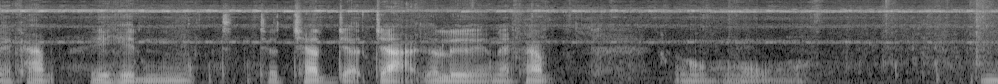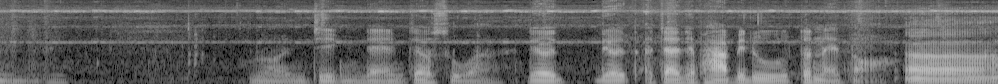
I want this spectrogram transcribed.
นะครับ ให้เห็นชัดๆจะๆกันเลยนะครับโอ้โหอืม หล่อจริงๆแดงเจ้าสัวเดี๋ยวเดี๋ยวอาจารย์จะพาไปดูต้นไหนต่อเอ่อ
